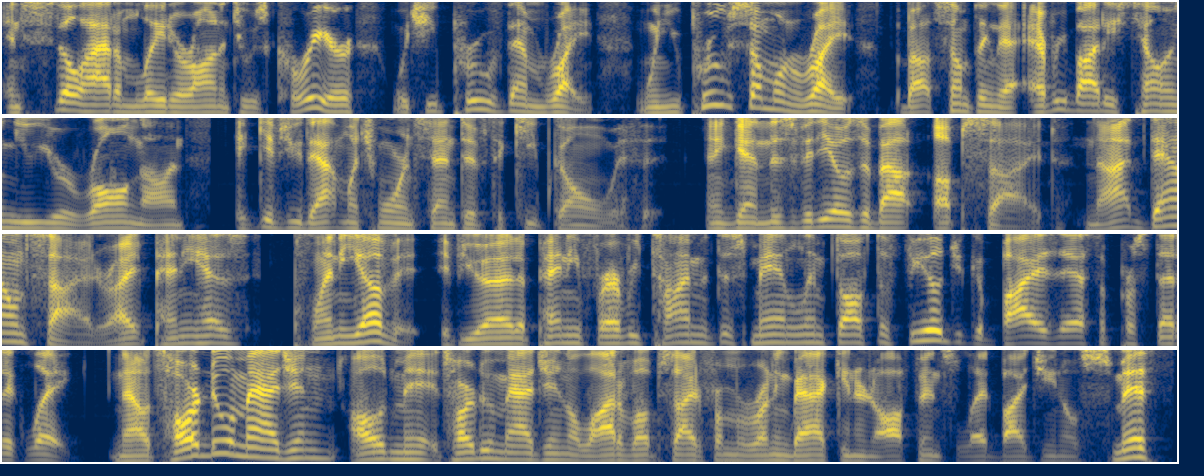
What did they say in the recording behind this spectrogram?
and still had him later on into his career, which he proved them right. When you prove someone right about something that everybody's telling you you're wrong on, it gives you that much more incentive to keep going with it. And again, this video is about upside, not downside, right? Penny has plenty of it. If you had a penny for every time that this man limped off the field, you could buy his ass a prosthetic leg. Now, it's hard to imagine. I'll admit, it's hard to imagine a lot of upside from a running back in an offense led by Geno Smith,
